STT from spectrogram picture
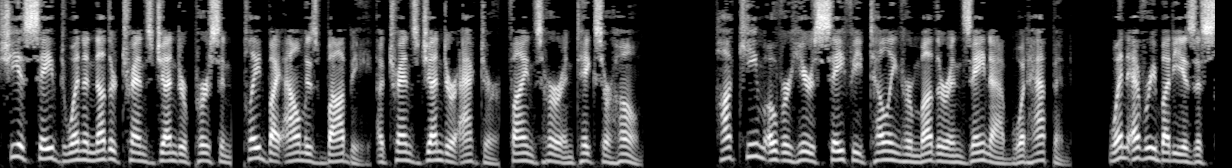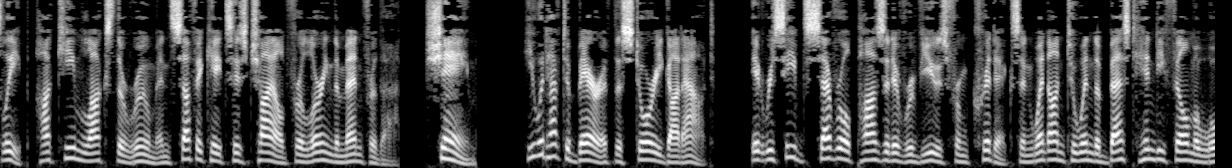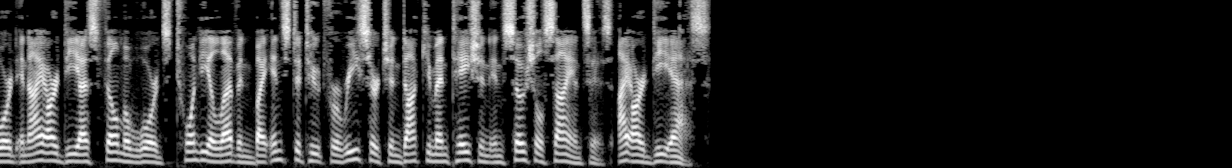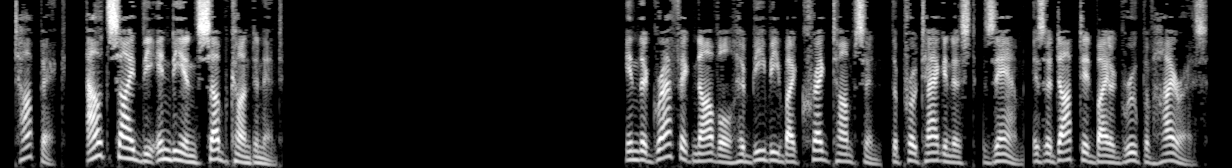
She is saved when another transgender person, played by Almaz Bobby a transgender actor, finds her and takes her home. Hakim overhears Saifi telling her mother and Zainab what happened. When everybody is asleep, Hakim locks the room and suffocates his child for luring the men for the shame he would have to bear if the story got out. It received several positive reviews from critics and went on to win the Best Hindi Film Award in IRDS Film Awards 2011 by Institute for Research and Documentation in Social Sciences IRDS. Outside the Indian subcontinent In the graphic novel Habibi by Craig Thompson, the protagonist, Zam, is adopted by a group of Hijras.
